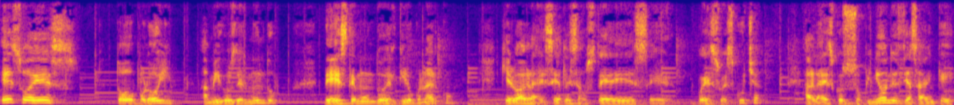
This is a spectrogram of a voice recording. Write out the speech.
Eso es todo por hoy, amigos del mundo, de este mundo del tiro con arco. Quiero agradecerles a ustedes eh, pues su escucha. Agradezco sus opiniones, ya saben que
